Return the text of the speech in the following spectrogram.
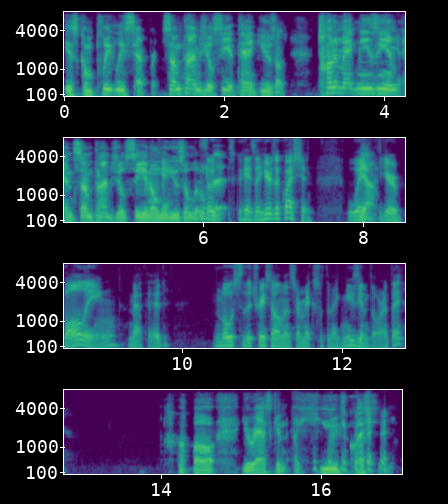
is completely separate. Sometimes you'll see a tank use a ton of magnesium, Yep. and sometimes you'll see it only Okay, use a little So bit. okay, so here's a question: With Yeah. your balling method, most of the trace elements are mixed with the magnesium, though, aren't they? Oh, you're asking a huge question.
